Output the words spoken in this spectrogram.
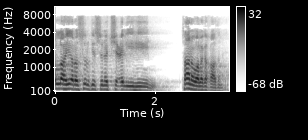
allah iyo rasuulkiisuna jecel yihiin. Taana waa laga qaadanaya.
